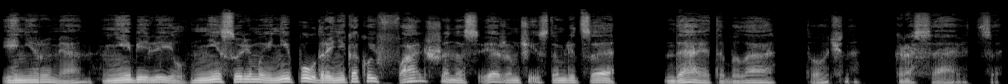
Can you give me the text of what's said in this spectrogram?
И ни румян, ни белил, ни сурьмы, ни пудры, никакой фальши на свежем чистом лице. Да, это была точно красавица.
